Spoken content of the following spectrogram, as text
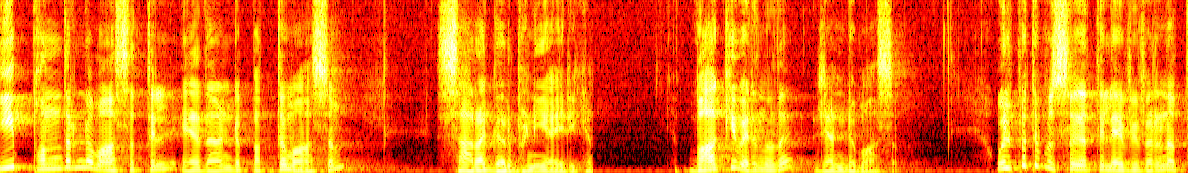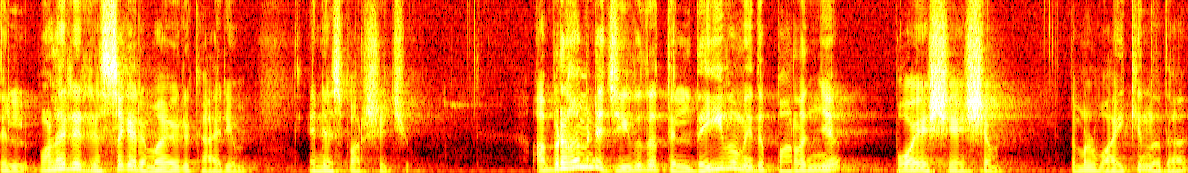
ഈ പന്ത്രണ്ട് മാസത്തിൽ ഏതാണ്ട് പത്ത് മാസം സാറ ഗർഭിണിയായിരിക്കണം. ബാക്കി വരുന്നത് രണ്ട് മാസം. ഉൽപ്പത്തി പുസ്തകത്തിലെ വിവരണത്തിൽ വളരെ രസകരമായ ഒരു കാര്യം എന്നെ സ്പർശിച്ചു. അബ്രഹാമിന്റെ ജീവിതത്തിൽ ദൈവം ഇത് പറഞ്ഞ് പോയ ശേഷം നമ്മൾ വായിക്കുന്നത്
